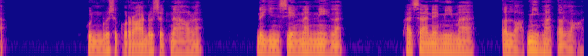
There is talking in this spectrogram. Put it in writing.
ละคุณรู้สึกร้อนรู้สึกหนาวละได้ยินเสียงนั่นนี่ละภาษาเนี่ยมีมาตลอดมีมาตลอด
